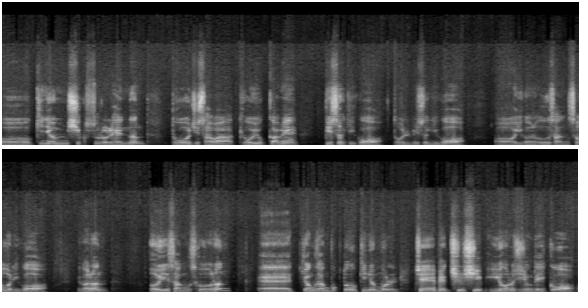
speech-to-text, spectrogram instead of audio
어, 기념식수를 했는 도지사와 교육감의 비석이고 돌비석이고 어, 이거는 의산서원이고 이거는 의상서원은 에, 경상북도 기념물 제172호로 지정돼 있고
